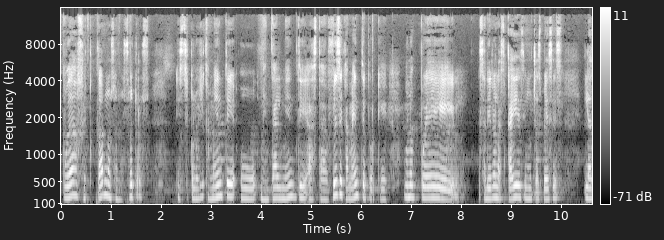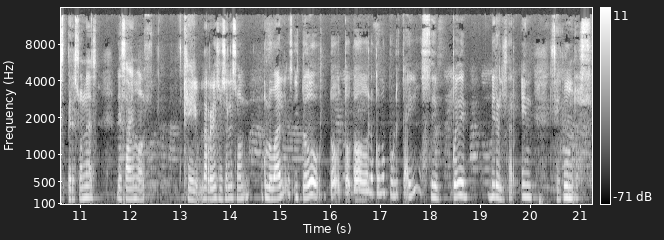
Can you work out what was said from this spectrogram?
puede afectarnos a nosotros psicológicamente o mentalmente, hasta físicamente, porque uno puede salir a las calles y muchas veces las personas, ya sabemos que las redes sociales son globales y todo, todo, todo, todo lo que uno publica ahí se puede viralizar en segundos.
